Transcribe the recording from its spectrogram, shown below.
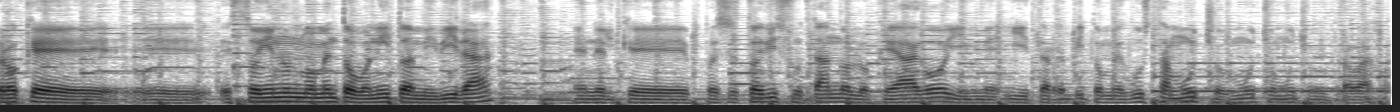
creo que eh, estoy en un momento bonito de mi vida en el que pues estoy disfrutando lo que hago y, te repito, me gusta mucho, mucho, mucho mi trabajo.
